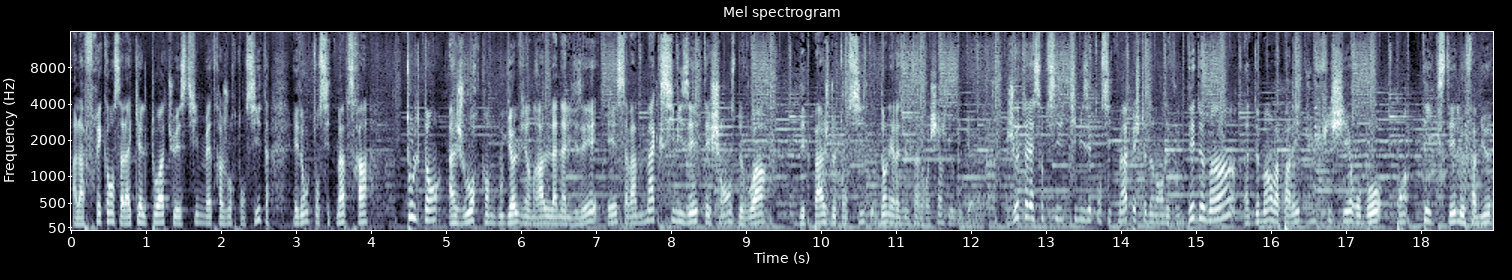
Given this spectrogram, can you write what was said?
à la fréquence à laquelle toi tu estimes mettre à jour ton site. Et donc ton sitemap sera tout le temps à jour quand Google viendra l'analyser et ça va maximiser tes chances de voir des pages de ton site dans les résultats de recherche de Google. Je te laisse optimiser ton sitemap et je te donne rendez-vous dès demain. Demain, on va parler du fichier robot.txt, le fameux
